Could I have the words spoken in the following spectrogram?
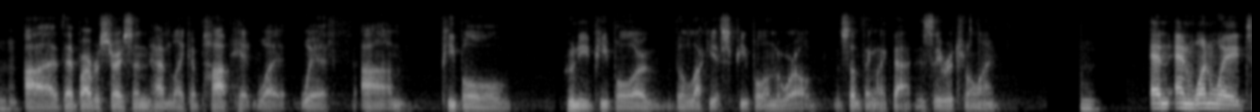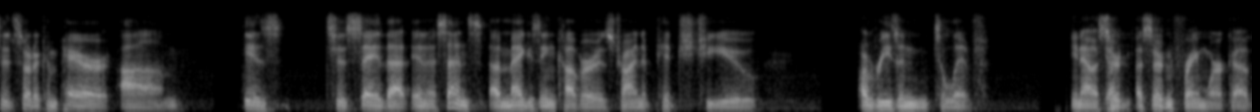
Mhm. uh, that Barbra Streisand had like a pop hit with, with um, people who need people are the luckiest people in the world. Something like that is the original line and and one way to sort of compare um, is to say that in a sense a magazine cover is trying to pitch to you a reason to live You know, a certain a certain framework of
